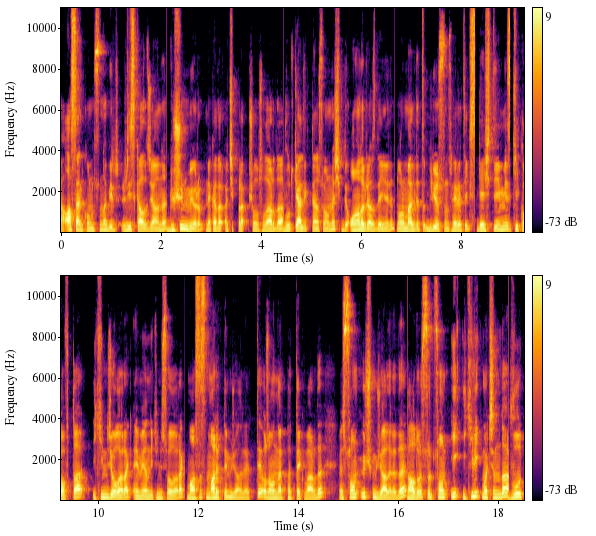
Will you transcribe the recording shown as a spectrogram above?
Ascent konusunda bir risk alacağını düşünmüyorum. Ne kadar açık bırakmış olsalar da Wood geldikten sonra. Şimdi ona da biraz değinelim. Normalde biliyorsunuz Heretics geçtiğimiz kickoff'ta ikinci olarak, EMEA'nın ikincisi olarak Masters Marit'le mücadele etti. O zamanlar Patek vardı. Ve son 3 mücadelede daha doğrusu son ilk ikilik maçında Wood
